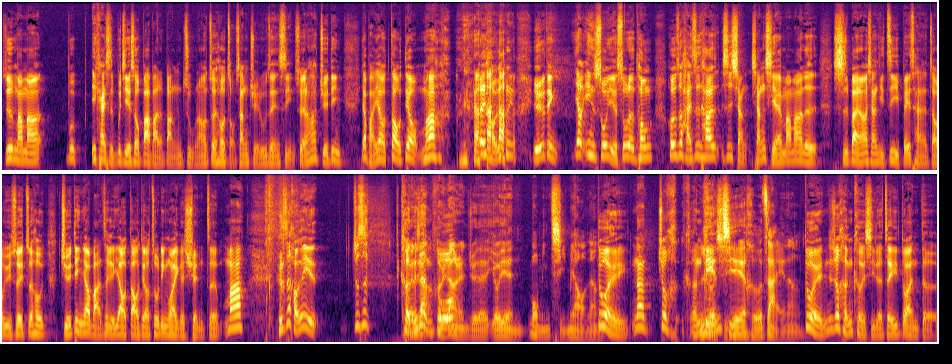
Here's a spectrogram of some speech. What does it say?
就是妈妈不一开始不接受爸爸的帮助，然后最后走上绝路这件事情，所以让他决定要把药倒掉吗？好像也有点要硬说也说得通，或者说还是他是想想起来妈妈的失败，然后想起自己悲惨的遭遇，所以最后决定要把这个药倒掉，做另外一个选择吗？可是好像也。就是可能是很多让人觉得有点莫名其妙那样。对，那就很很连结何在那样？对，那就很可惜的这一段的，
